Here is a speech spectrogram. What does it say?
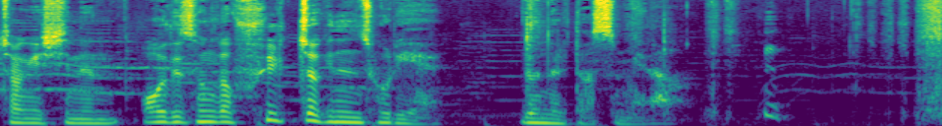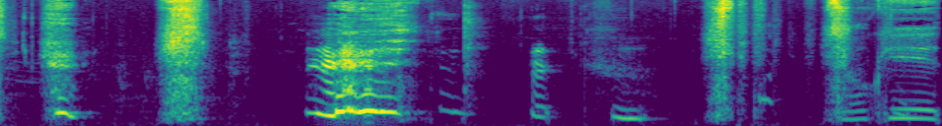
정희 씨는 어디선가 훌쩍이는 소리에 눈을 떴습니다. 저기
